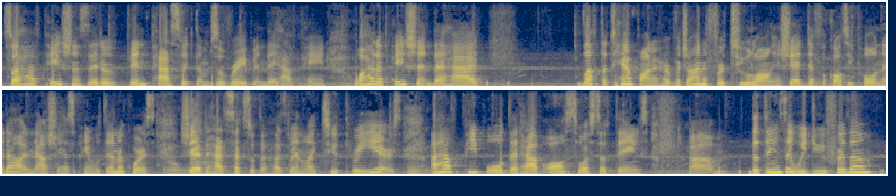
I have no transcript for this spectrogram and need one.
So I have patients that have been past victims of rape and they have pain. Well, I had a patient that had left a tampon in her vagina for too long and she had difficulty pulling it out and now she has pain with intercourse. she hadn't had sex with her husband in like two, three years. I have people that have all sorts of things. Um, the things that we do for them,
